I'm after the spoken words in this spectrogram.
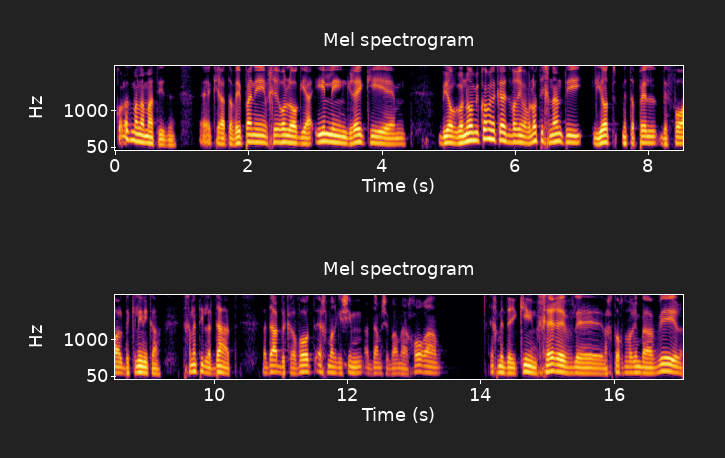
כל הזמן למדתי את זה. אה, קריאת תווי פנים, כירולוגיה, אילינג, רייקי, אה, ביורגונומי, כל מיני כאלה דברים, אבל לא תכננתי להיות מטפל בפועל בקליניקה. תכננתי לדעת, לדעת בקרבות איך מרגישים אדם שבא מאחורה, איך מדייקים עם חרב לחתוך דברים באוויר,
